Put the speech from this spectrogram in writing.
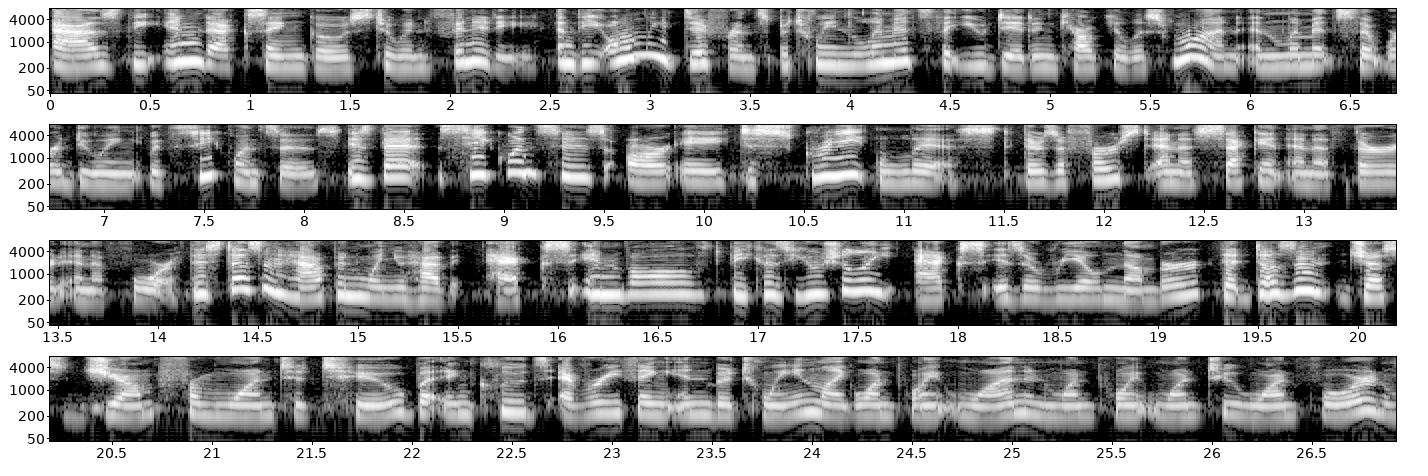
as the indexing goes to infinity? And the only difference between limits that you did in Calculus 1 and limits that we're doing with sequences is that sequences are a discrete list. There's a first and a second and a third and a fourth. This doesn't happen when you have x involved because usually x is a real number that doesn't just jump from 1 1 to 2, but includes everything in between, like 1.1 and 1.1214 and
